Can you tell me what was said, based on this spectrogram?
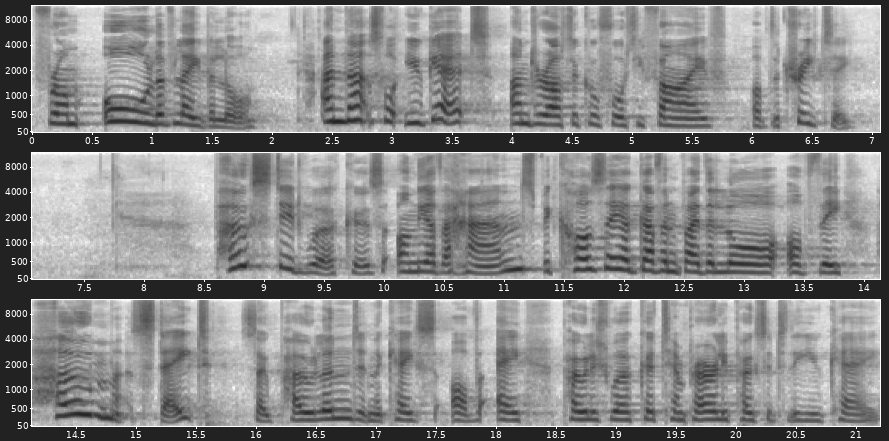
from all of labour law. And that's what you get under Article 45 of the treaty. Posted workers, on the other hand, because they are governed by the law of the home state, so Poland in the case of a Polish worker temporarily posted to the UK.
